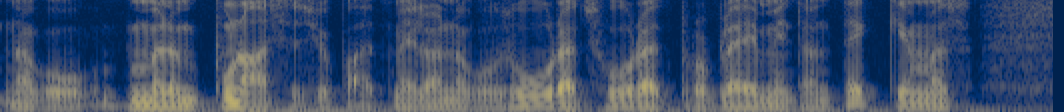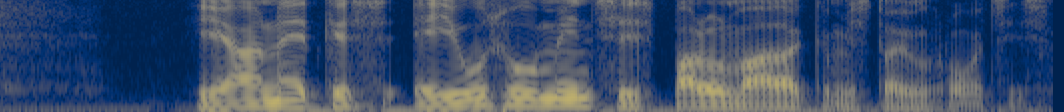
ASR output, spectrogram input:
nagu, me oleme punases juba, et meil on nagu suured-suured probleemid on tekkimas ja need, kes ei usu mind, siis palun vaadake, mis toimub Rootsis.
